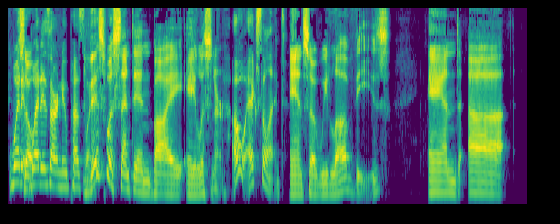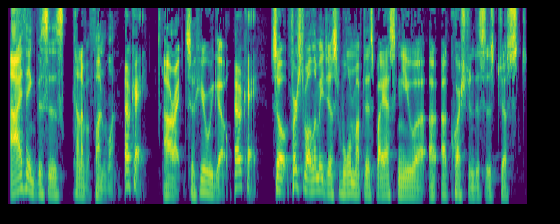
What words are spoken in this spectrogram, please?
What So, what is our new puzzler? This was sent in by a listener. oh, excellent. And so we love these. And uh, I think this is kind of a fun one. Okay. All right, so here we go. Okay. So, first of all, let me just warm up this by asking you a, a, a question. This is just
